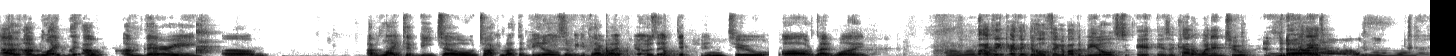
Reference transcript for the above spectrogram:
I I'm likely I'm I'm very um. I would like to veto talking about the Beatles, and we can talk about Joe's addiction to uh, red wine. I. Well, I think I think the whole thing about the Beatles is, is it kind of went into No. where they had, No, no, no, no,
